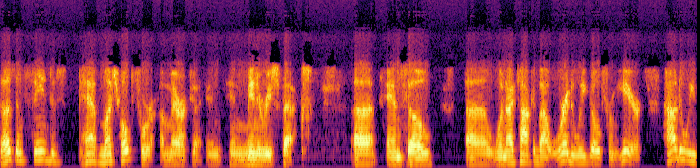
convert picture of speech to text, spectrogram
doesn't seem to have much hope for America in, in many respects. Uh, and so uh, when I talk about where do we go from here, how do we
